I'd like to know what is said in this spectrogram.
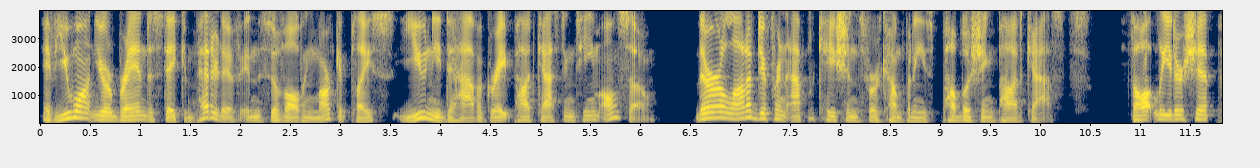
If you want your brand to stay competitive in this evolving marketplace, you need to have a great podcasting team also. There are a lot of different applications for companies publishing podcasts. Thought leadership,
